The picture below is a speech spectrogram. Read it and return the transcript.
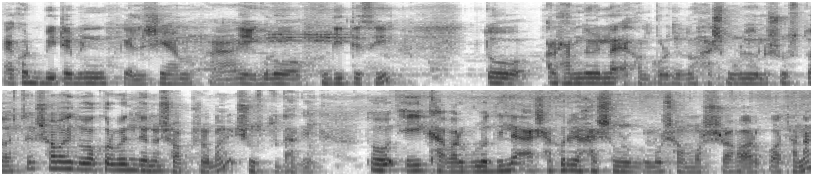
এখন ভিটামিন ক্যালসিয়াম এইগুলো দিতেছি। তো আলহামদুলিল্লাহ এখন পর্যন্ত হাঁস মুরগিগুলো সুস্থ আছে। সবাই দোয়া করবেন যেন সব সময় সুস্থ থাকে। তো এই খাবারগুলো দিলে আশা করি হাঁস মুরগিগুলো সমস্যা হওয়ার কথা না।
